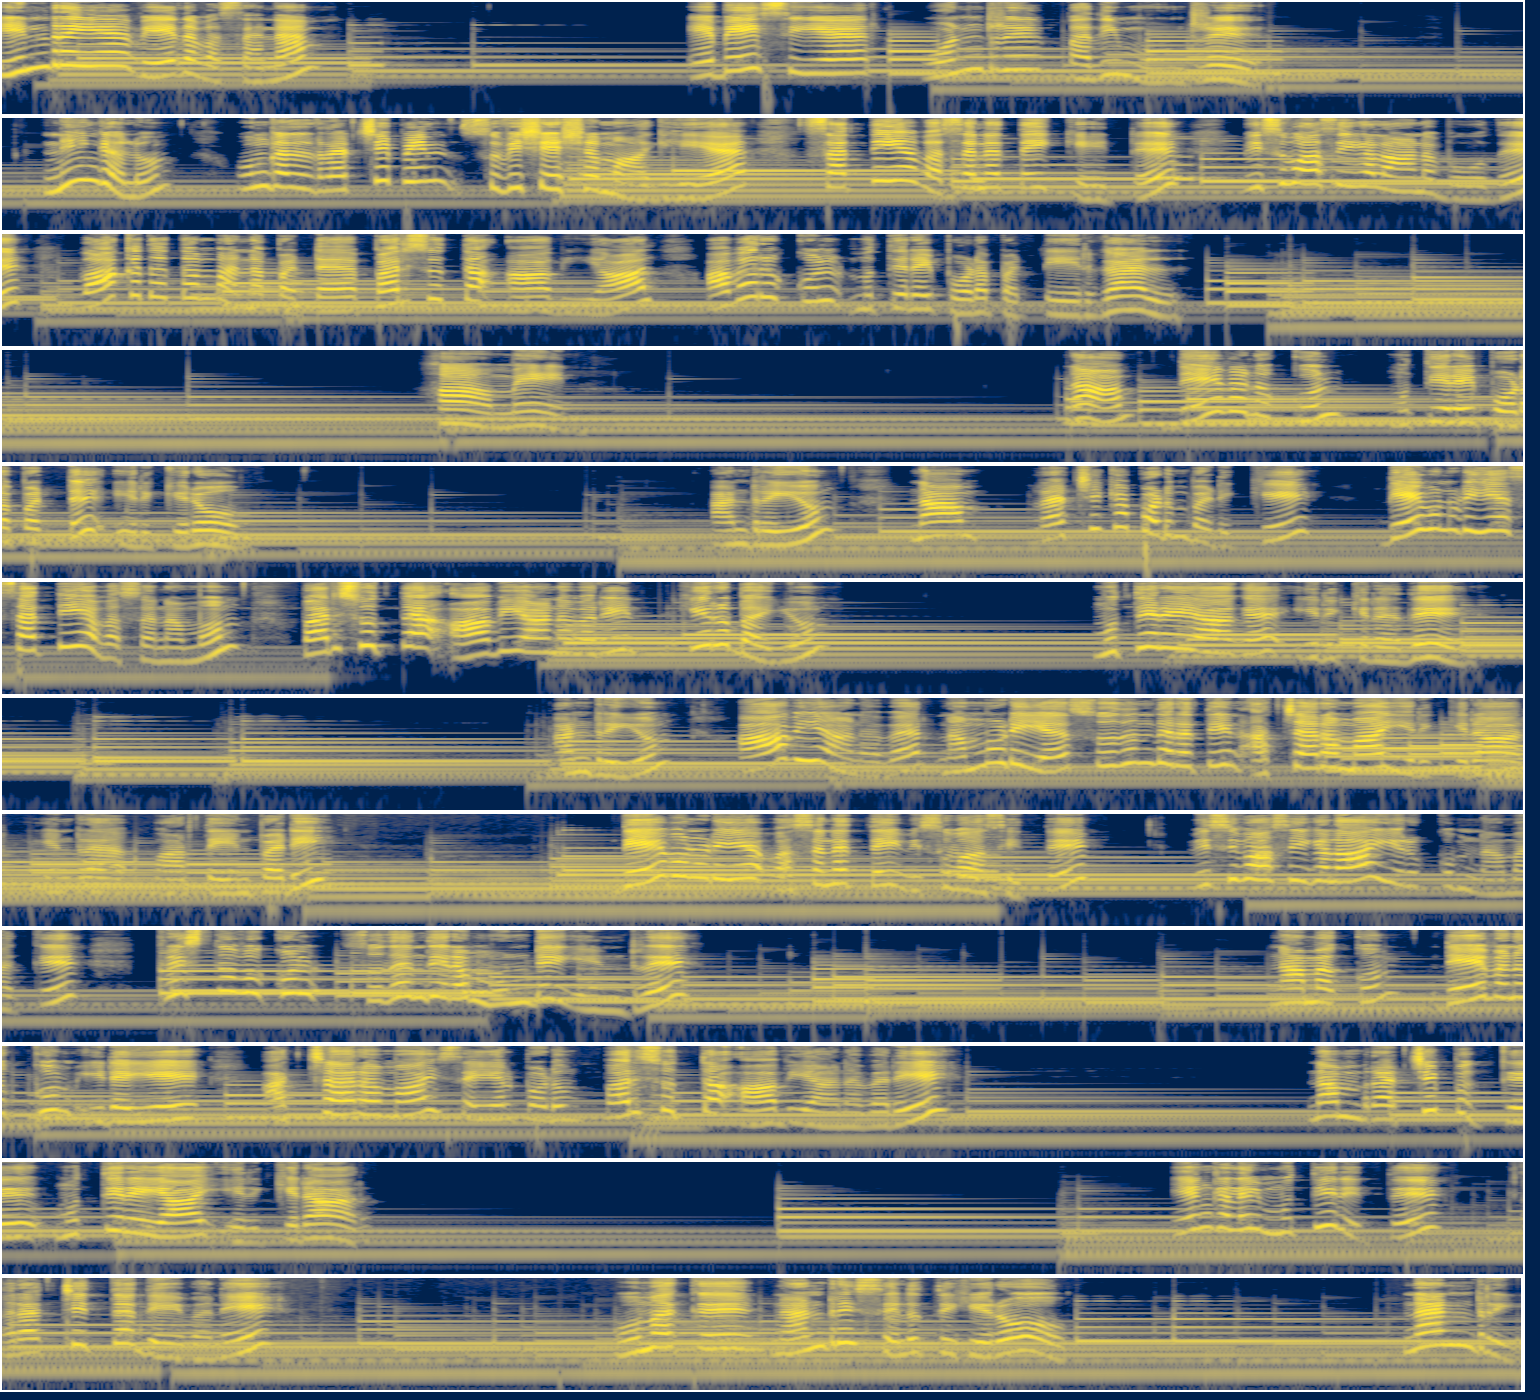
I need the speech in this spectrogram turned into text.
இன்றைய வேதவசனம் எபேசியர் ஒன்று பதிமூன்று. நீங்களும் உங்கள் ரட்சிப்பின் சுவிசேஷமாகிய சத்திய வசனத்தை கேட்டு விசுவாசிகளான போது வாக்குதத்தம் பண்ணப்பட்ட பரிசுத்த ஆவியால் அவருக்குள் முத்திரை போடப்பட்டீர்கள். ஆமென். நாம் தேவனுக்குள் முத்திரை போடப்பட்டு இருக்கிறோம். அன்றியும் நாம் ரட்சிக்கப்படும்படிக்கு தேவனுடைய சத்திய வசனமும் பரிசுத்த ஆவியானவரின் கிருபையும் முத்திரையாக இருக்கிறது. அன்றியும் ஆவியானவர் நம்முடைய சுதந்திரத்தின் அச்சாரமாய் இருக்கிறார் என்ற வார்த்தையின்படி தேவனுடைய வசனத்தை விசுவாசித்து விசுவாசிகளாயிருக்கும் நமக்கு கிறிஸ்துவுக்குள் சுதந்திரம் உண்டு என்று நமக்கும் தேவனுக்கும் இடையே அச்சாரமாய் செயல்படும் பரிசுத்த ஆவியானவரே நம் ரட்சிப்புக்கு முத்திரையாய் இருக்கிறார். எங்களை முத்திரித்து ரட்சித்த தேவனே உமக்கு நன்றி செலுத்துகிறோம். நன்றி.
